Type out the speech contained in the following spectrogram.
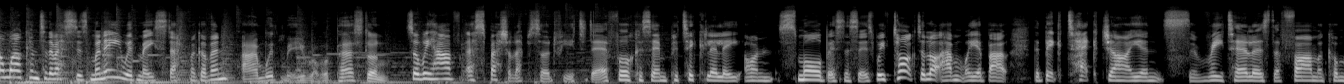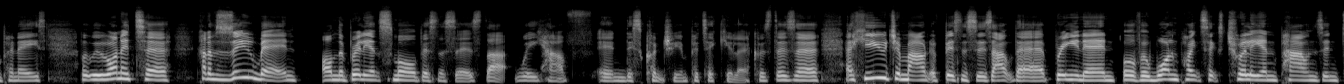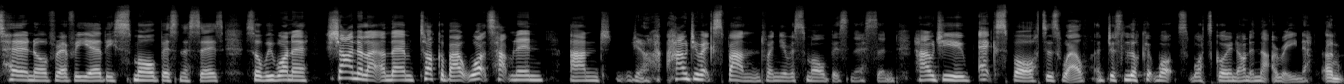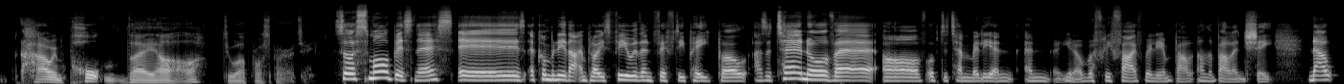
Hello and welcome to The Rest is Money with me, Steph McGovern. And with me, Robert Peston. So, we have a special episode for you today, focusing particularly on small businesses. We've talked a lot, haven't we, about the big tech giants, the retailers, the pharma companies, but we wanted to kind of zoom in on the brilliant small businesses that we have in this country in particular, because there's a, a huge amount of businesses out there bringing in over 1.6 trillion pounds in turnover every year, these small businesses. So we want to shine a light on them, talk about what's happening and, you know, how do you expand when you're a small business and how do you export as well and just look at what's what's going on in that arena. And how important they are to our prosperity. So, a small business is a company that employs fewer than 50 people, has a turnover of up to 10 million and, you know, roughly 5 million on the balance sheet. Now,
